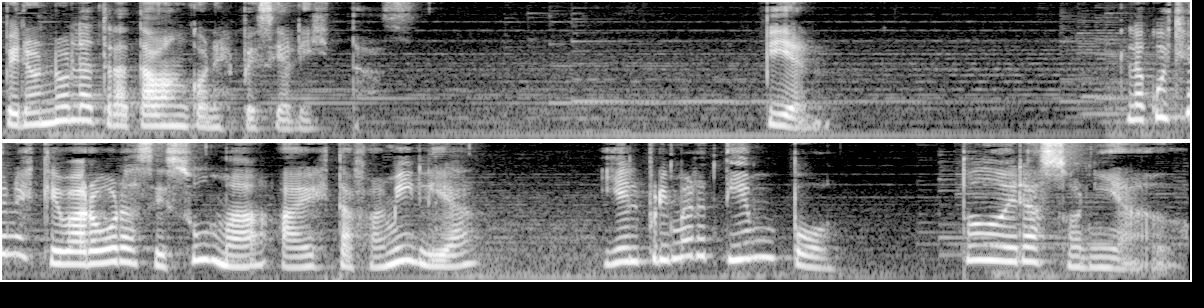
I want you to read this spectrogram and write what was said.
pero no la trataban con especialistas. Bien. La cuestión es que Bárbara se suma a esta familia y el primer tiempo todo era soñado,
